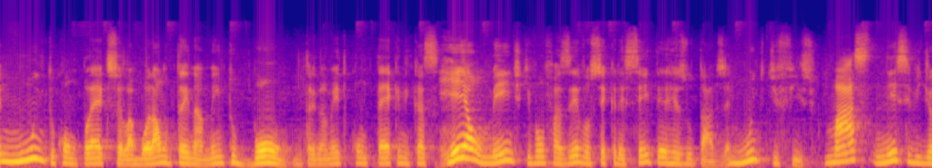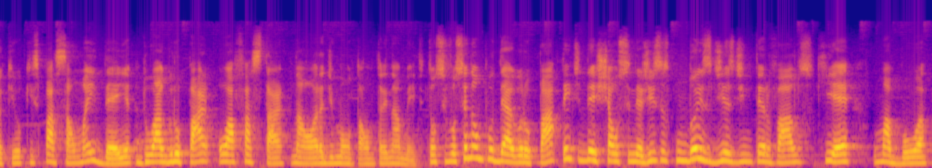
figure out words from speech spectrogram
é muito complexo elaborar um treinamento bom, um treinamento com técnicas realmente que vão fazer você crescer e ter resultados. É muito difícil. Mas nesse vídeo aqui eu quis passar uma ideia do agrupar ou afastar na hora de montar um treinamento. Então, se você não puder agrupar, tente deixar os sinergistas com dois dias de intervalos, que é uma boa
